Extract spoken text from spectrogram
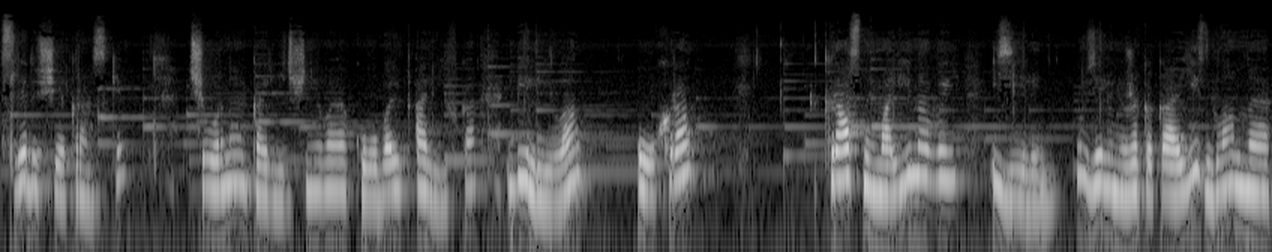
следующие краски. Черная, коричневая, кобальт, оливка, белила, охра, красный, малиновый и зелень. Ну, зелень уже какая есть. Главное,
